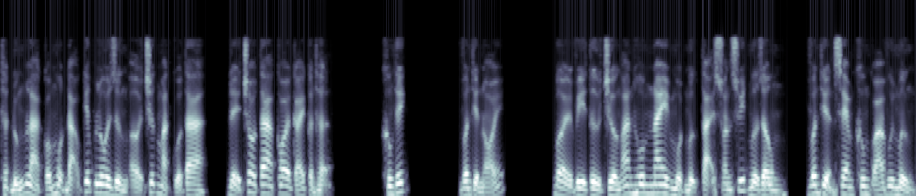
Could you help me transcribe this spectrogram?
thật đúng là có một đạo kiếp lôi rừng ở trước mặt của ta, để cho ta coi cái cẩn thận. Không thích. Vân thiện nói. Bởi vì từ trường an hôm nay một mực tại xoắn suýt mưa rông, vân thiện xem không quá vui mừng,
